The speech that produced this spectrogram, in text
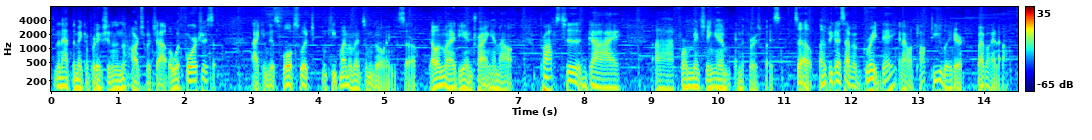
and then have to make a prediction and then hard switch out. But with Forretress, I can just Volt Switch and keep my momentum going. So that was my idea in trying him out. Props to Guy uh, for mentioning him in the first place. So I hope you guys have a great day, and I will talk to you later. Bye bye now.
